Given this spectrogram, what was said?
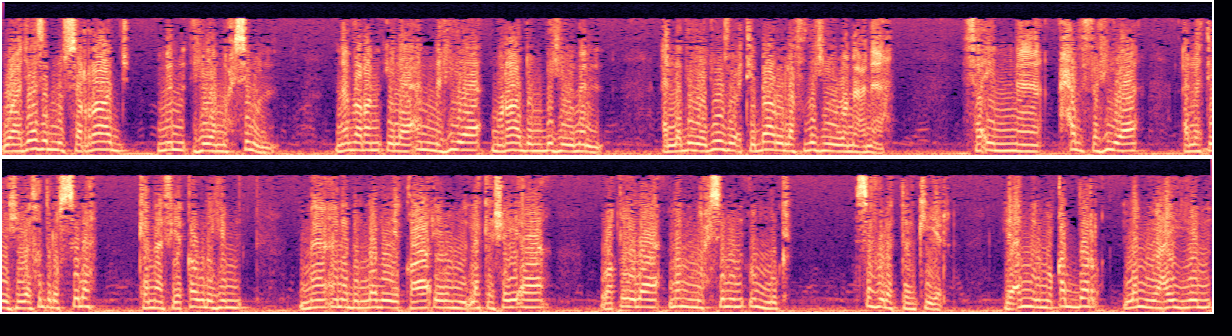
وجاز ابن السراج من هي محسن نظرا إلى أن هي مراد به من؟ الذي يجوز اعتبار لفظه ومعناه. فإن حذف هي التي هي صدر الصلة كما في قولهم ما أنا بالذي قائل لك شيئا وقيل من محسن أمك؟ سهل التذكير لأن المقدر لم يعين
